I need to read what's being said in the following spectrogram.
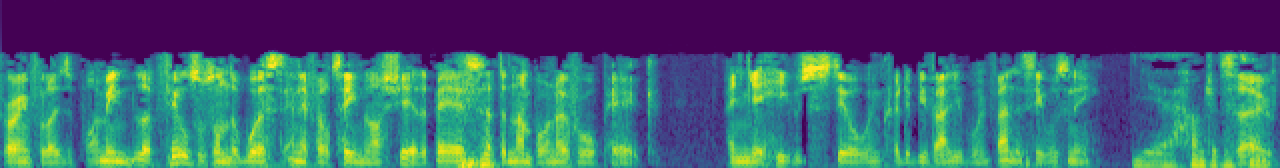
throwing for loads of points. I mean, look, Fields was on the worst NFL team last year. The Bears had the number one overall pick, and yet he was still incredibly valuable in fantasy, wasn't he? Yeah, hundred percent. So,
